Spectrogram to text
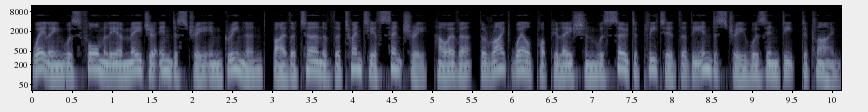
Whaling was formerly a major industry in Greenland. By the turn of the 20th century, however, the right whale population was so depleted that the industry was in deep decline.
